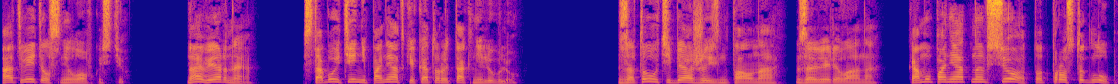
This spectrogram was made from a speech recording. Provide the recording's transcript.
Ответил с неловкостью. «Наверное. С тобой те непонятки, которые так не люблю». «Зато у тебя жизнь полна», — заверила она. «Кому понятно все, тот просто глуп.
